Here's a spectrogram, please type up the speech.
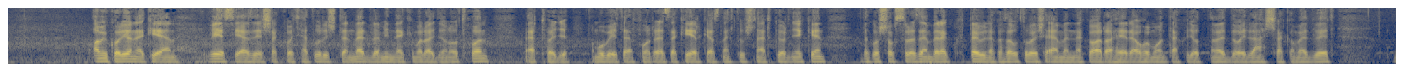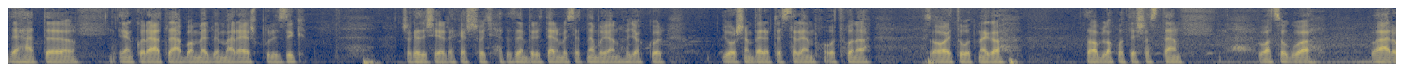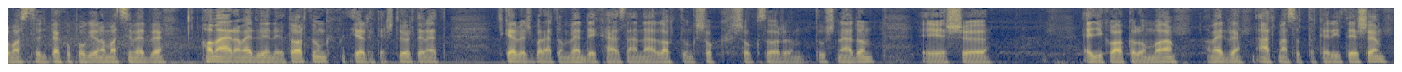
amikor jönnek ilyen vészjelzések, hogy hát úristen, medve mindenki maradjon otthon, mert hogy a mobiltelefonra ezek érkeznek Tusnár környékén, hát akkor sokszor az emberek beülnek az autóba és elmennek arra a helyre, ahol mondták, hogy ott a medve, hogy lássák a medvét, de hát uh, ilyenkor általában medve már elspurizik. Csak ez is érdekes, hogy hát az emberi természet nem olyan, hogy akkor gyorsan beretesztelem otthon az ajtót, meg a, az ablakot, és aztán vacogva várom azt, hogy bekopogjon a maci medve. Ha már a medvénél tartunk, érdekes történet, egy kedves barátom vendégházánál laktunk sok, sokszor um, Tusnádon, és egyik alkalommal a medve átmászott a kerítésem,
